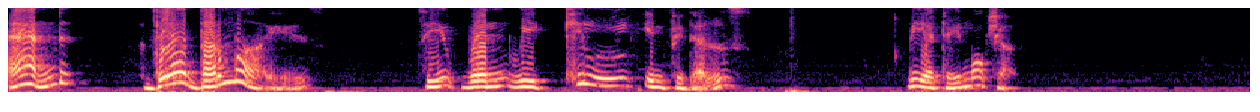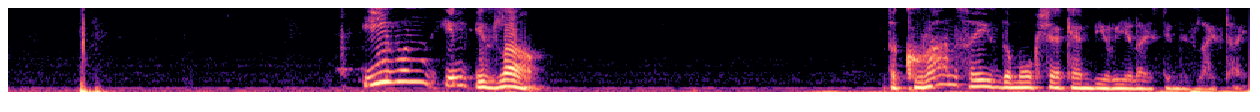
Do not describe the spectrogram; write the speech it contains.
And their dharma is see, when we kill infidels, we attain moksha. Even in Islam, The Quran says the moksha can be realized in this lifetime.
